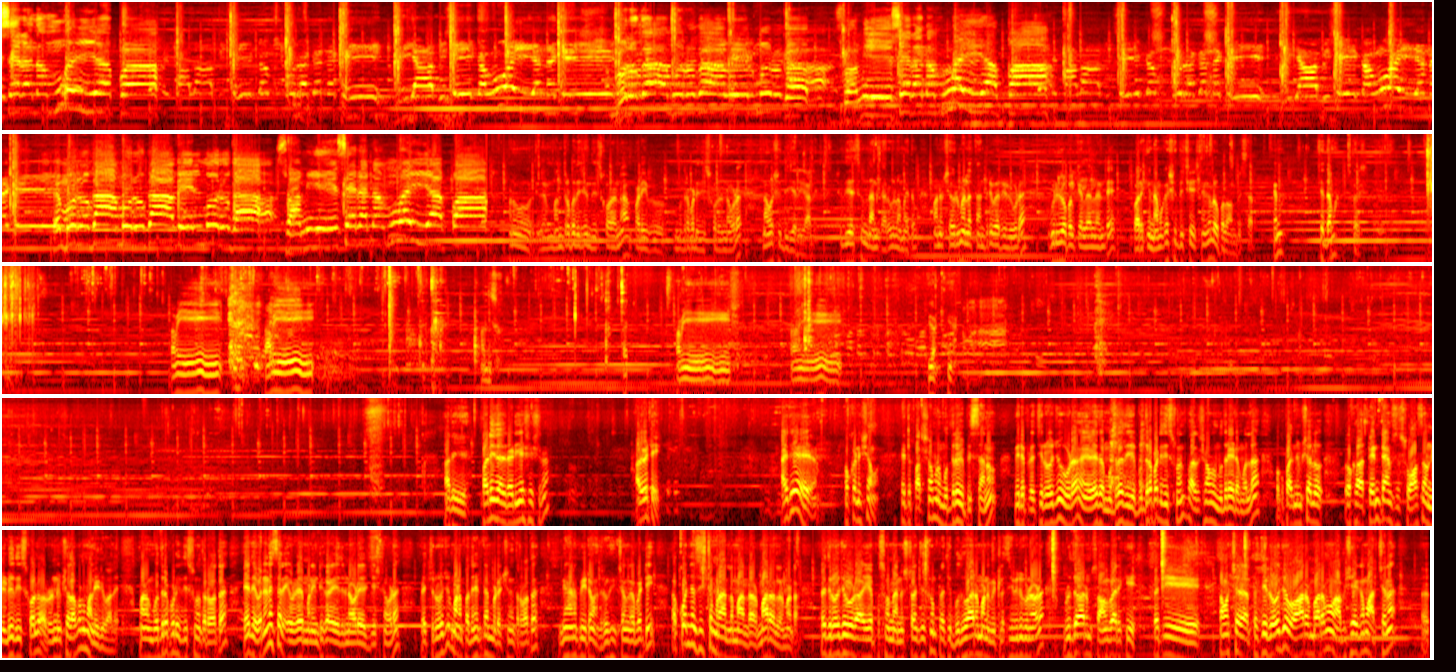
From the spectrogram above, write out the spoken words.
స్వామియే శరణం అయ్యప్ప పాలాభిషేకం మురగనకే ప్రియాభిషేకం అయ్యనకే. మురుగా మురుగా వేల్ మురుగా స్వామియే శరణం అయ్యప్ప పాలాభిషేకం మురగనకే ప్రియాభిషేకం అయ్యనకే మురుగా మురుగా వేల్ మురుగా స్వామియే శరణం అయ్యప్ప మనం ఇది మంత్రోపదేశం తీసుకోవాలన్నా పడి ముద్రపడి తీసుకోవాలన్నా కూడా నవశుద్ధి జరగాలి. శుద్ధి చేస్తే దానికి అర్హులం అవుతాం మనం శబరిమల తంత్రి వర్యులు కూడా గుడి లోపలికి వెళ్ళాలంటే వారికి నమ్మక శుద్ధి చేసినాక లోపల పంపిస్తారు. ఓకేనా చేద్దామా? సరే. స్వామి స్వామి. అది స్వామి స్వామి. ఇదా ఇదా అది పడిది అది రెడీ చేసేసిన? అది పెట్టే అయితే ఒక్క నిమిషం. అయితే పరశురాముడు ముద్ర చూపిస్తాను. మీరు ప్రతిరోజు కూడా ఏదైతే ముద్ర ముద్ర ముద్రపడి తీసుకుని పరశురాముడు ముద్ర వేయడం వల్ల ఒక పది నిమిషాలు ఒక టెన్ టైమ్స్ శ్వాసం నిండుగా తీసుకోవాలి రెండు నిమిషాల లోపల మళ్ళీ ఇవ్వాలి మనం ముద్రపొడి తీసుకున్న తర్వాత ఏది ఎవరైనా సరే ఎవరైనా మన ఇంటికాడ ఎదురున్నా కూడా ఏది చేసినా కూడా ప్రతిరోజు మనం పదిహేను టైం వచ్చిన తర్వాత జ్ఞానపీఠం అధిరోహించాం కాబట్టి కొంచెం సిస్టమ్ దాంట్లో మార మారాలన్నమాట. ప్రతిరోజు కూడా అయ్యప్ప స్వామి అనుష్ఠానం చేసుకుని ప్రతి బుధవారం మనం ఇట్లా శిబిరి కూడా బుధవారం స్వామివారికి ప్రతి సంవత్సరం ప్రతిరోజు వారం వారం అభిషేకం అర్చన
